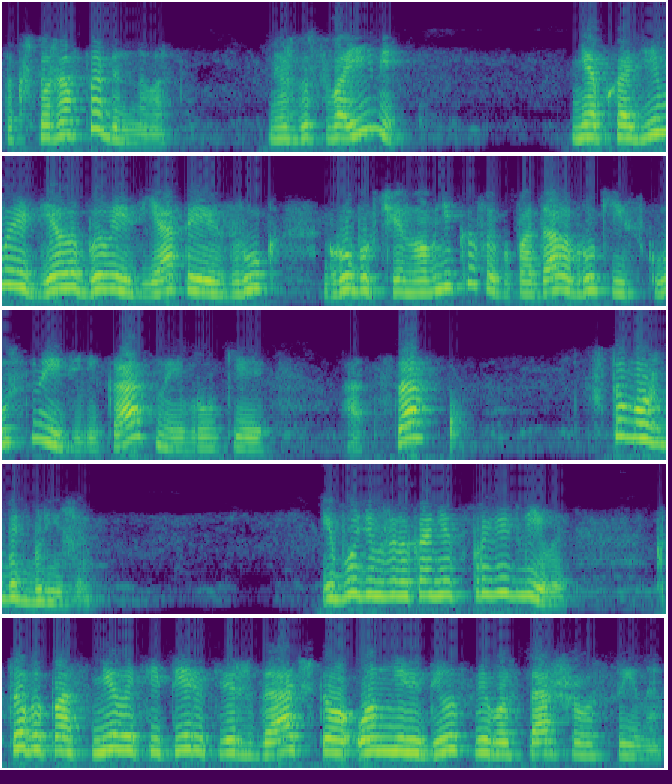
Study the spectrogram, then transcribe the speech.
Так что же особенного? Между своими? Необходимое дело было изъято из рук грубых чиновников и попадало в руки искусные деликатные, в руки отца. Что может быть ближе? И будем же, наконец, справедливы. Кто бы посмел теперь утверждать, что он не любил своего старшего сына?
